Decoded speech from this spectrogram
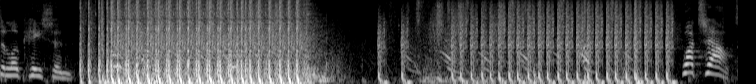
a location. Watch out!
